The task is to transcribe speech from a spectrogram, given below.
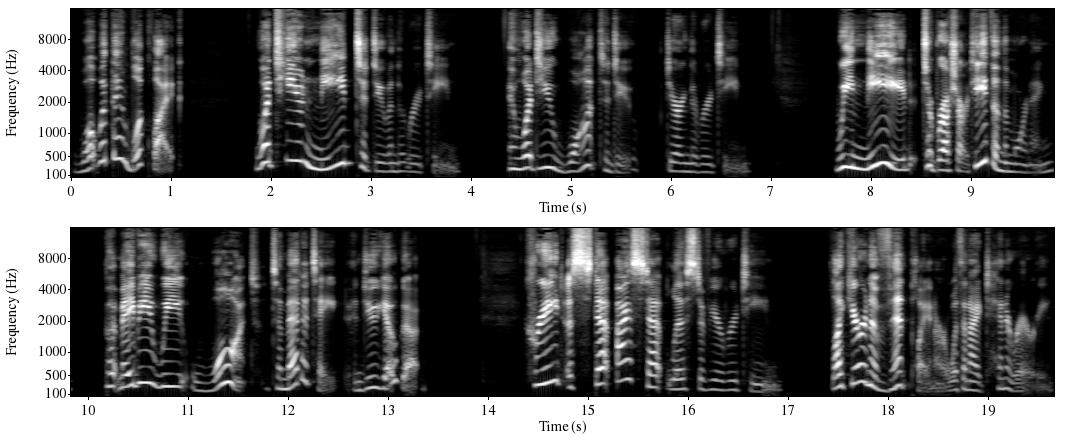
what would they look like? What do you need to do in the routine? And what do you want to do during the routine? We need to brush our teeth in the morning, but maybe we want to meditate and do yoga. Create a step by step list of your routine, like you're an event planner with an itinerary.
